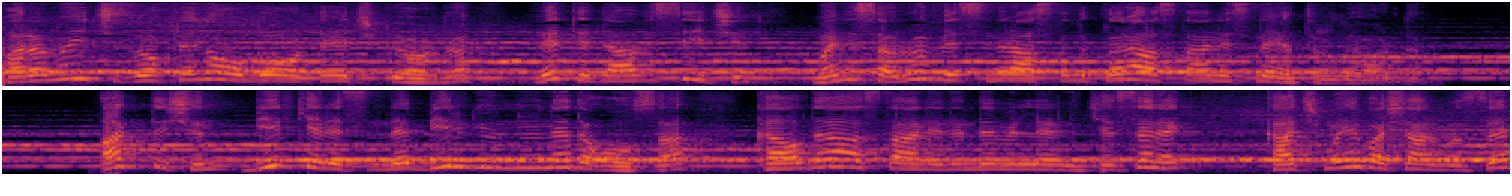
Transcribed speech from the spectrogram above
paranoid şizofreni olduğu ortaya çıkıyordu ve tedavisi için Manisa Ruh ve Sinir Hastalıkları Hastanesi'ne yatırılıyordu. Aktaş'ın bir keresinde bir günlüğüne de olsa kaldığı hastanenin demirlerini keserek kaçmayı başarması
